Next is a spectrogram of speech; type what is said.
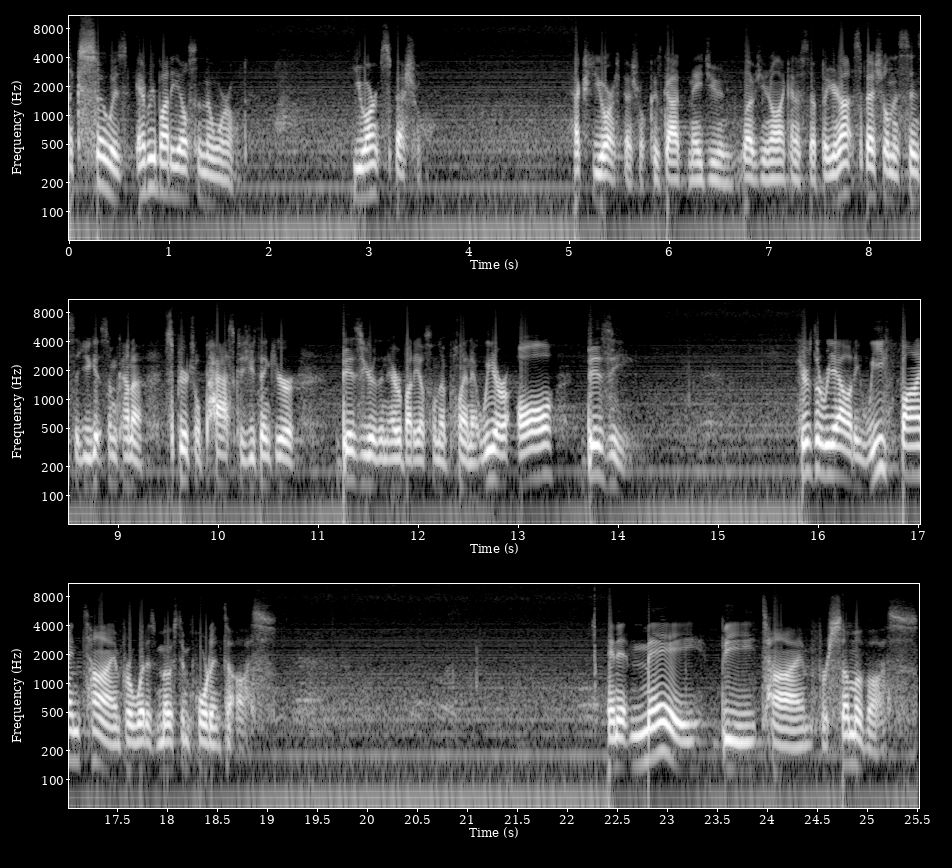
Like, so is everybody else in the world. You aren't special. Actually, you are special because God made you and loves you and all that kind of stuff. But you're not special in the sense that you get some kind of spiritual pass because you think you're busier than everybody else on the planet. We are all busy. Here's the reality we find time for what is most important to us. And it may be time for some of us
